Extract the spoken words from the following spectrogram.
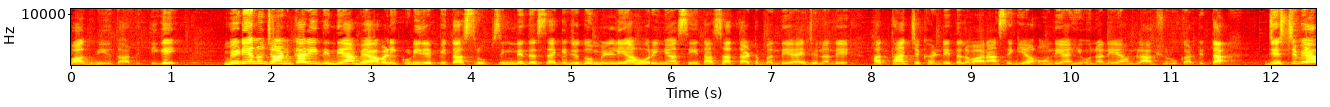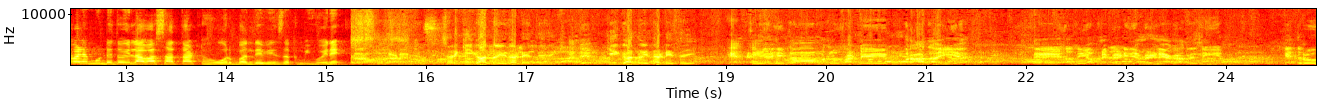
ਪੱਗ ਵੀ ਉਤਾਰ ਦਿੱਤੀ ਗਈ। ਮੀਡੀਆ ਨੂੰ ਜਾਣਕਾਰੀ ਦਿੰਦਿਆਂ ਵਿਆਹ ਵਾਲੀ ਕੁੜੀ ਦੇ ਪਿਤਾ ਸਰੂਪ ਸਿੰਘ ਨੇ ਦੱਸਿਆ ਕਿ ਜਦੋਂ ਮਿਲਣੀਆਂ ਹੋ ਰਹੀਆਂ ਸੀ ਤਾਂ 7-8 ਬੰਦੇ ਆਏ ਜਿਨ੍ਹਾਂ ਦੇ ਹੱਥਾਂ 'ਚ ਖੰਡੇ ਤਲਵਾਰਾਂ ਸੀਗੀਆਂ ਆਉਂਦਿਆਂ ਹੀ ਉਹਨਾਂ ਨੇ ਹਮਲਾ ਸ਼ੁਰੂ ਕਰ ਦਿੱਤਾ। ਜਿਸ 'ਚ ਵਿਆਹ ਵਾਲੇ ਮੁੰਡੇ ਤੋਂ ਇਲਾਵਾ 7-8 ਹੋਰ ਬੰਦੇ ਵੀ ਜ਼ਖਮੀ ਹੋਏ ਨੇ। ਸਰ ਕੀ ਗੱਲ ਹੋਈ ਤੁਹਾਡੇ ਤੇ ਜੀ? ਕੀ ਗੱਲ ਹੋਈ ਤੁਹਾਡੇ ਤੇ ਜੀ? ਇੱਥੇ ਅਸੀਂ ਤਾਂ ਮਤਲਬ ਸਾਡੇ ਬਰਾਤ ਆਈ ਹੈ ਤੇ ਅਸੀਂ ਆਪਣੇ ਬੇੜੀ ਦੇ ਮਿਲਣੀਆਂ ਕਰ ਰਹੇ ਸੀਗੇ। ਇਧਰੋਂ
